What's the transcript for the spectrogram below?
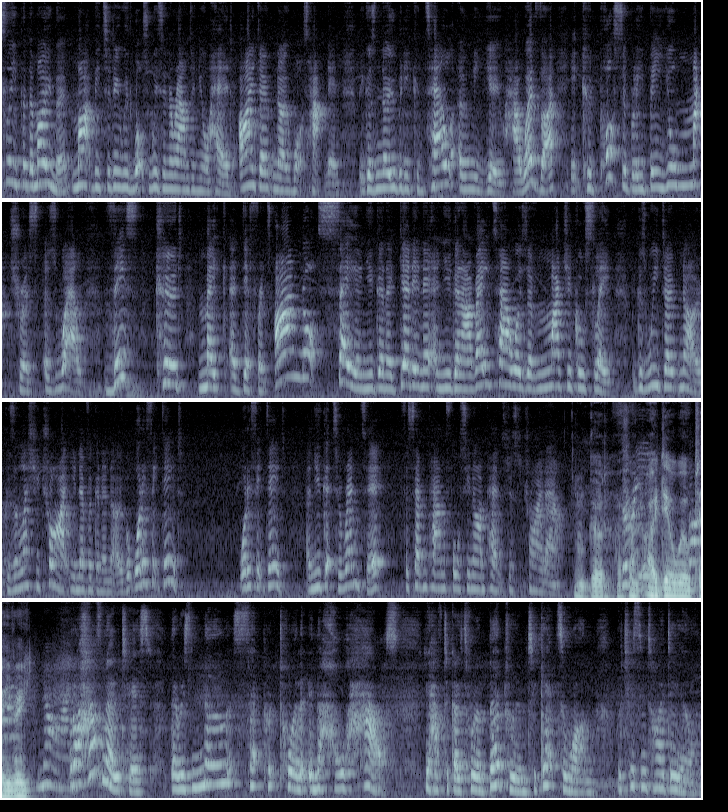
asleep at the moment might be to do with what's whizzing around in your head. I don't know what's happening because nobody can tell, only you. However, it could possibly be your mattress as well. This could make a difference. I'm not saying you're going to get in it and you're going to have eight hours of magical sleep because we don't know. Because unless you try it, you're never going to know. But what if it did? What if it did? And you get to rent it for £7.49 pence just to try it out. Oh God, I found Ideal World TV. five, nine. But I have noticed there is no separate toilet in the whole house. You have to go through a bedroom to get to one, which isn't ideal.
